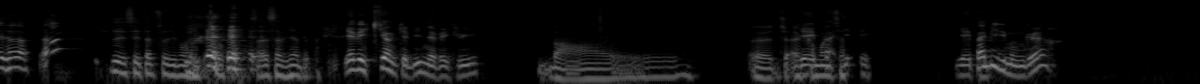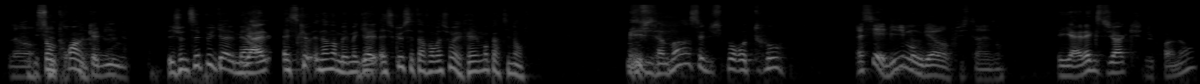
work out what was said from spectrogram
Eh, eh, ah C'est- c'est absolument ça, ça vient de. Il y avait qui en cabine avec lui? Ben. euh, euh, Ja- Il y avait comment pas- il s'appelle? Il y- il y avait pas Billy Monger Non. Ils sont trois en cabine. Et Je ne sais plus, Gaël, mais alors, est-ce que. Non, non, mais Gaël, est-ce que cette information est réellement pertinente? Mais évidemment, c'est du sport auto. Ah si, il y a Billy Monger en plus, t'as raison. Et il y a Alex Jack, je crois, non?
